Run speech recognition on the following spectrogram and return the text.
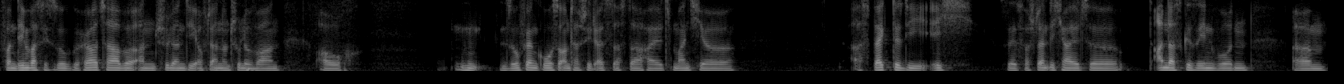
von dem, was ich so gehört habe an Schülern, die auf der anderen Schule waren, auch insofern ein großer Unterschied, als dass da halt manche Aspekte, die ich selbstverständlich halte, anders gesehen wurden. Ähm,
